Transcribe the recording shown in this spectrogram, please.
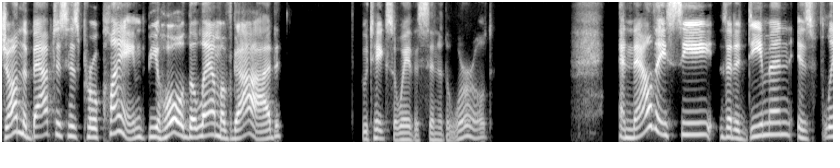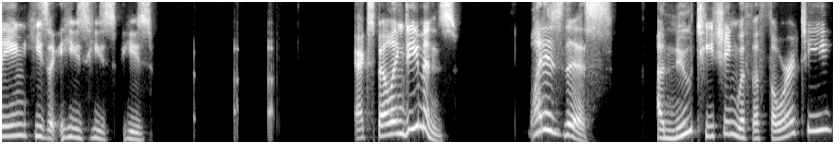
John the Baptist has proclaimed, Behold, the Lamb of God who takes away the sin of the world. And now they see that a demon is fleeing. He's a, he's he's he's uh, expelling demons. What is this? A new teaching with authority?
